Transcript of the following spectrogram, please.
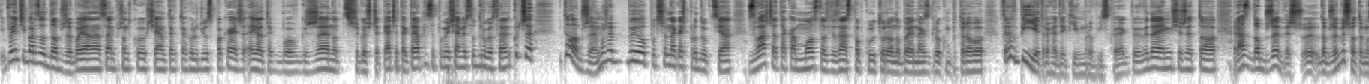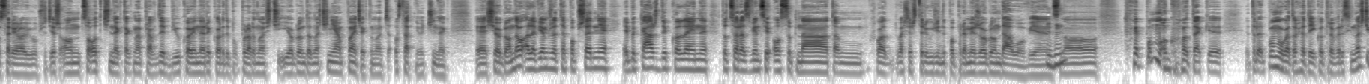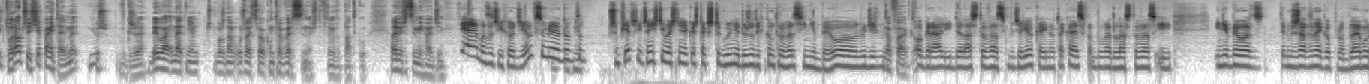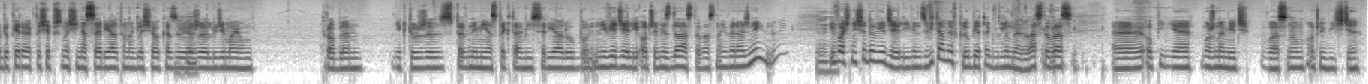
I powiem ci bardzo dobrze, bo ja na samym początku chciałem tak trochę ludzi uspokajać, że ej, ale tak było w grze, no czego szczepiacie, tak dalej. Ja sobie pomyślałem, że to drugą stronę. Kurczę, dobrze, może było potrzebna jakaś produkcja, zwłaszcza taka mocno związana z popkulturą, no bo jednak z grą komputerową, która wbije trochę dyki w mrowisko. Jakby wydaje mi się, że to raz dobrze wyszło, dobrze wyszło temu serialowi, bo przecież on co odcinek tak naprawdę bił kolejne rekordy popularności i oglądalności. Nie mam pojęcia, jak ten ostatni odcinek e, się oglądał, ale wiem, że te poprzednie, jakby każdy kolejny, to coraz więcej osób na tam chyba 24 godziny po premierze oglądało, więc mhm. no pomogło takie, pomogła trochę tej kontrowersyjności, która oczywiście, pamiętajmy, już w grze była i nawet nie wiem, czy można używać słowa kontrowersyjność w tym wypadku, ale wiesz o co mi chodzi. Wiem o co ci chodzi, ale w sumie no, to przy pierwszej części właśnie jakoś tak szczególnie dużo tych kontrowersji nie było. Ludzie no ograli The Last of Us i powiedzieli, okej, okay, no taka jest fabuła The Last of Us i, i nie było z tym żadnego problemu. Dopiero jak to się przenosi na serial, to nagle się okazuje, mhm. że ludzie mają problem niektórzy z pewnymi aspektami serialu, bo nie wiedzieli o czym jest The Last of Us najwyraźniej. No i, mhm. i właśnie się dowiedzieli, więc witamy w klubie, tak wygląda The Last of Us. E, opinię można mieć własną, oczywiście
